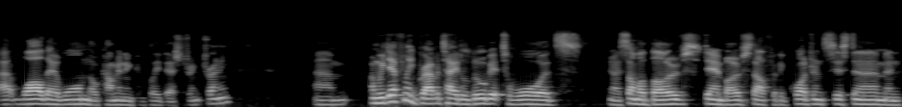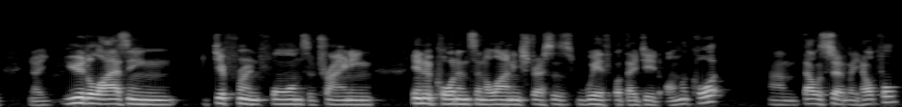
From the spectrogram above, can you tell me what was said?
at, while they're warm, they'll come in and complete their strength training. Um, and we definitely gravitate a little bit towards you know some of Bove's Dan Bove stuff with the quadrant system, and you know utilizing different forms of training in accordance and aligning stresses with what they did on the court. Um, that was certainly helpful.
